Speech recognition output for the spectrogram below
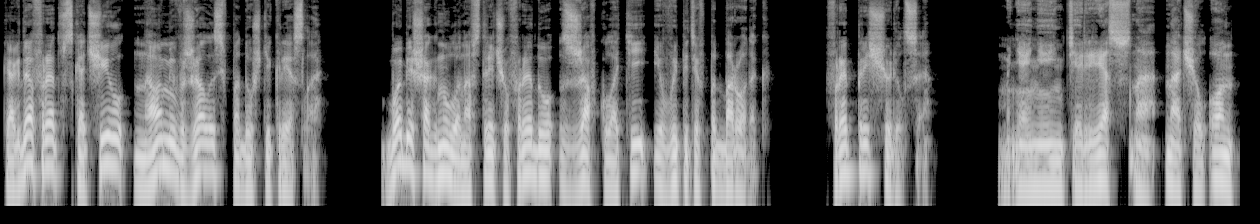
Когда Фред вскочил, Наоми вжалась в подушки кресла. Бобби шагнула навстречу Фреду, сжав кулаки и выпятив подбородок. Фред прищурился. «Мне неинтересно», — начал он.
